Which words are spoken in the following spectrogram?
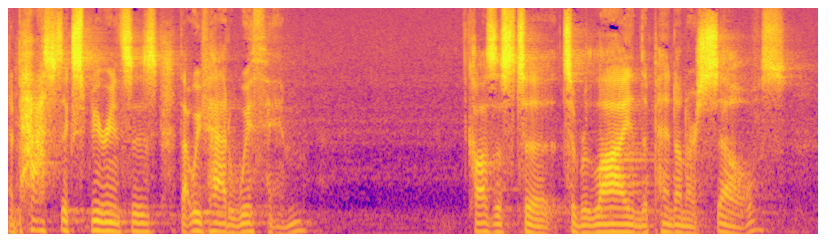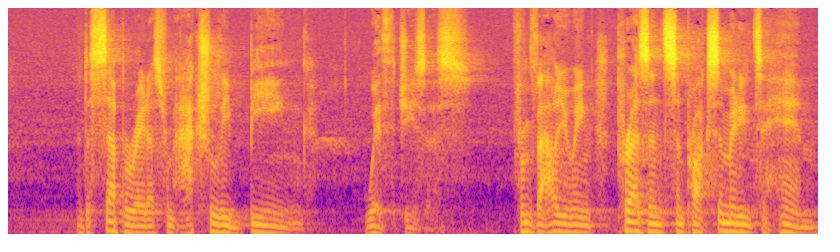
and past experiences that we've had with Him cause us to, to rely and depend on ourselves and to separate us from actually being with Jesus, from valuing presence and proximity to Him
